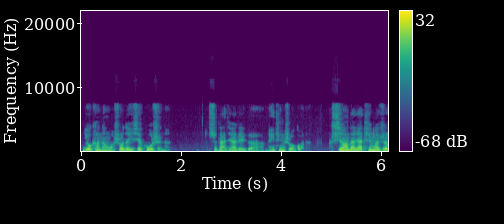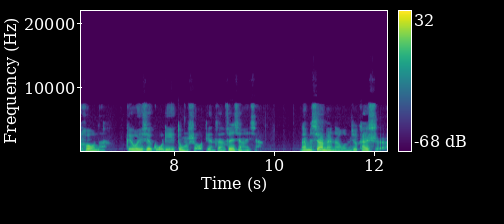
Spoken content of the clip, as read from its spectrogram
有可能我说的一些故事呢，是大家这个没听说过的。希望大家听了之后呢，给我一些鼓励，动手点赞分享一下。那么下面呢，我们就开始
